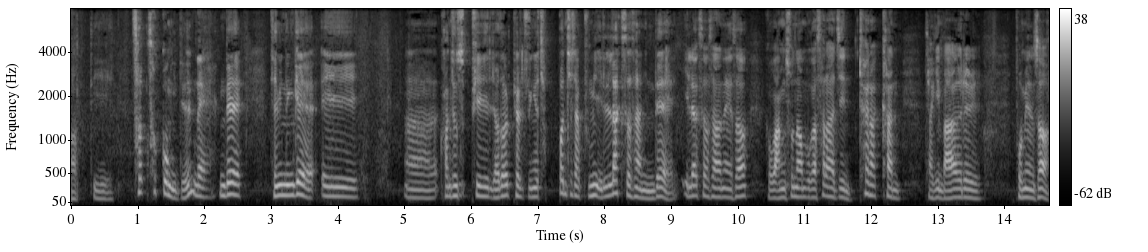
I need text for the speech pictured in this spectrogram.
어 이 석공이든. 네. 근데 재밌는 게 이 어, 관중수필 8편 중에 첫 번째 작품이 일락서산인데 일락서산에서 그 왕수나무가 사라진 퇴락한 자기 마을을 보면서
